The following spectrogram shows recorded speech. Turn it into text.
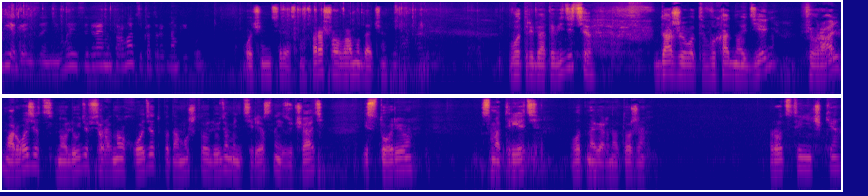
бегаем за ним. Мы собираем информацию, которая к нам приходит. очень интересно. Хорошо, вам удачи. Вот, ребята, видите, даже вот в выходной день, февраль, морозец, но люди все равно ходят, потому что людям интересно изучать историю, смотреть. Вот, наверное, тоже родственнички,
